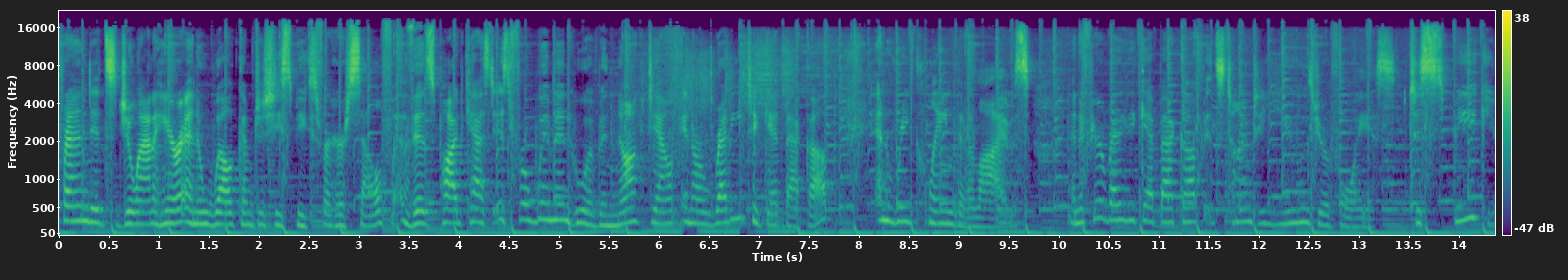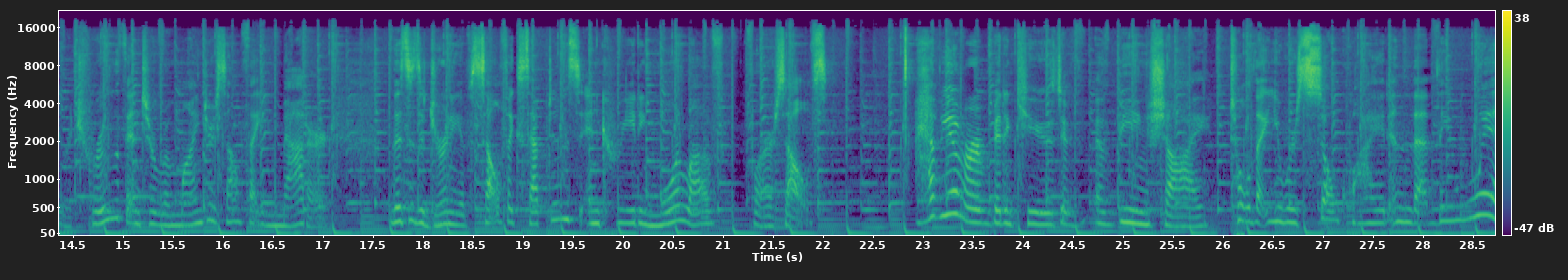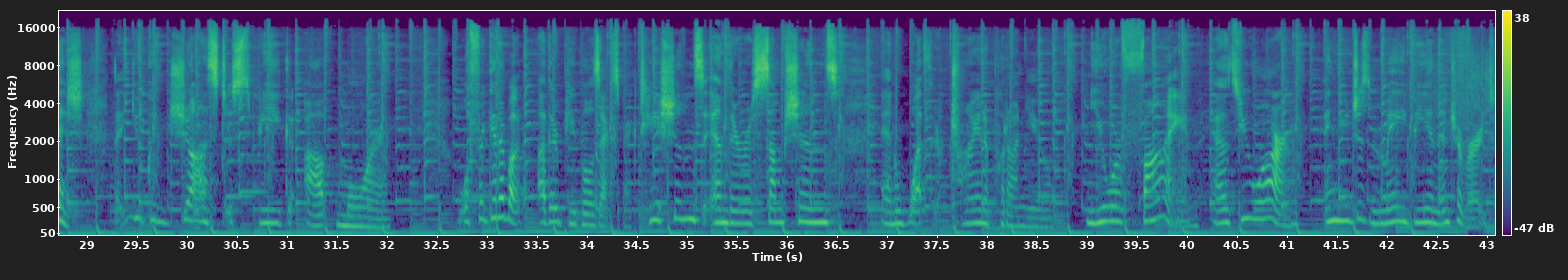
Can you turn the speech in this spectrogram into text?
friend. It's Joanna here, and welcome to She Speaks for Herself. This podcast is for women who have been knocked down and are ready to get back up and reclaim their lives. And if you're ready to get back up, it's time to use your voice, to speak your truth, and to remind yourself that you matter. This is a journey of self acceptance and creating more love for ourselves. Have you ever been accused of, of being shy, told that you were so quiet and that they wish that you could just speak up more? Well, forget about other people's expectations and their assumptions and what they're trying to put on you. You are fine as you are, and you just may be an introvert.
